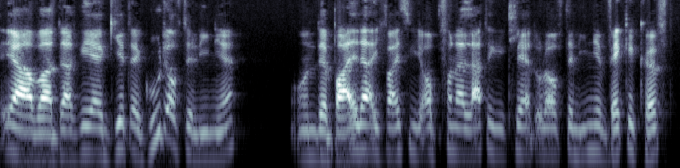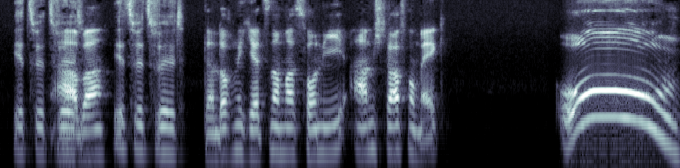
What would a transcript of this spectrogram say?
Ja, aber da reagiert er gut auf der Linie. Und der Ball da, ich weiß nicht, ob von der Latte geklärt oder auf der Linie weggeköpft. Jetzt wird's wild. Aber jetzt wird's wild. Dann doch nicht jetzt nochmal Sonny am Strafraum-Eck. Oh!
